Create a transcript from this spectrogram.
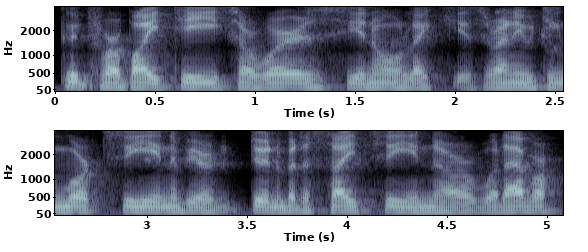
good for a bite to eat, or where's you know, like, is there anything worth seeing if you're doing a bit of sightseeing or whatever?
